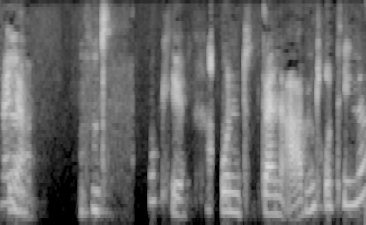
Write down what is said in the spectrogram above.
Naja. Genau. Okay. Und deine Abendroutine?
